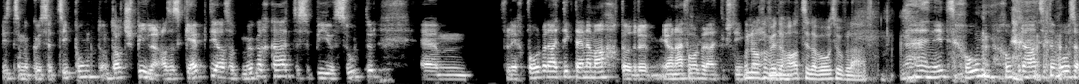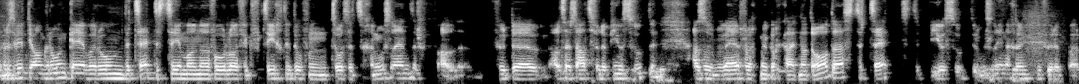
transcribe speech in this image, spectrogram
bis zu einem gewissen Zeitpunkt und dort zu spielen. Also es gibt die also die Möglichkeit, dass ein Bios Suter ähm, vielleicht Vorbereitung dann macht, oder, ja nein, Vorbereitung stimmt Und nachher wieder HC Davos aufläuft. Nein, nicht kaum, kaum für den HC Davos, aber es wird ja einen Grund geben, warum der ZSC mal noch vorläufig verzichtet auf einen zusätzlichen Ausländer für den, als Ersatz für den Pius Sutter. Also wäre vielleicht die Möglichkeit noch da, dass der Z den Pius Sutter auslehnen könnte für ein paar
